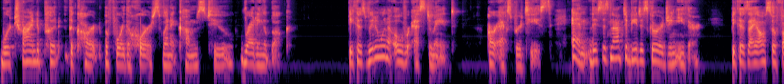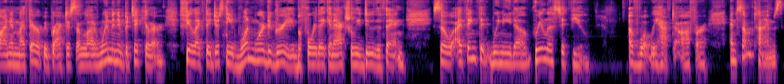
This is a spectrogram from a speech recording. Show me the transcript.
we're trying to put the cart before the horse when it comes to writing a book, because we don't want to overestimate our expertise. And this is not to be discouraging either, because I also find in my therapy practice, a lot of women in particular feel like they just need one more degree before they can actually do the thing. So I think that we need a realistic view of what we have to offer. And sometimes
